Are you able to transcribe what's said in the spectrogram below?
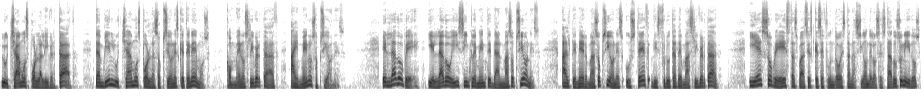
luchamos por la libertad. También luchamos por las opciones que tenemos. Con menos libertad hay menos opciones. El lado B y el lado I simplemente dan más opciones. Al tener más opciones, usted disfruta de más libertad. Y es sobre estas bases que se fundó esta nación de los Estados Unidos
